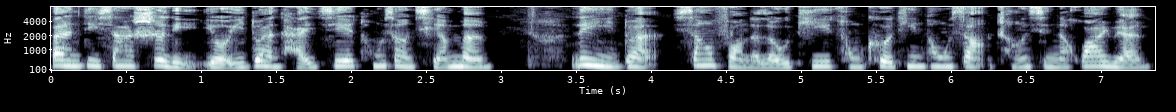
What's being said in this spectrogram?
半地下室里有一段台阶通向前门，另一段相仿的楼梯从客厅通向成型的花园。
